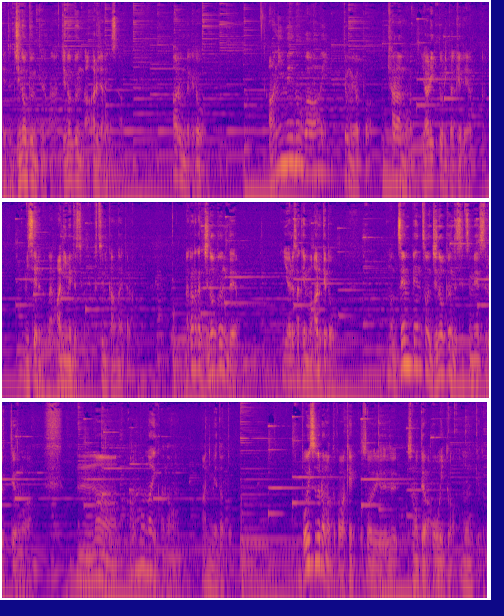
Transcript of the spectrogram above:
えっと字の文っていうのかな字の文があるじゃないですか。あるんだけどアニメの場合でもやっぱキャラのやり取りだけでやっぱ見せるのがアニメですよね。普通に考えたら。なかなか字の文でやる作品もあるけどまあ、前編その字の文で説明するっていうのはうんまああんまないかな。アニメだと。ボイスドラマとかは結構そういうその手は多いとは思うけどね、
